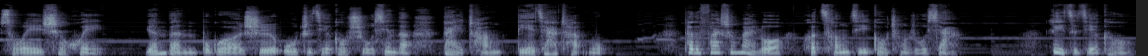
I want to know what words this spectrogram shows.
所谓社会。原本不过是物质结构属性的代偿叠加产物，它的发生脉络和层级构成如下：粒子结构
